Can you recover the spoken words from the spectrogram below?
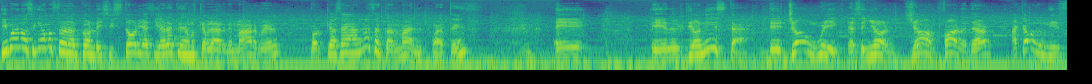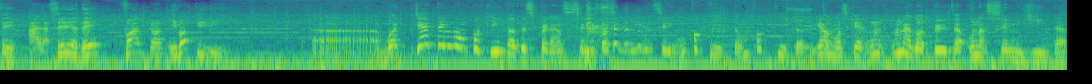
Y bueno, sigamos con, las historias y ahora tenemos que hablar de Marvel, porque o sea, no está tan mal cuate. Eh, el guionista de John Wick, el señor John Farrader, acaba de unirse a la serie de Falcon y Bucky. Ah, bueno, ya tengo un poquito de esperanzas en esta serie, un poquito, un poquito, digamos que un- una gotita, una semillita,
